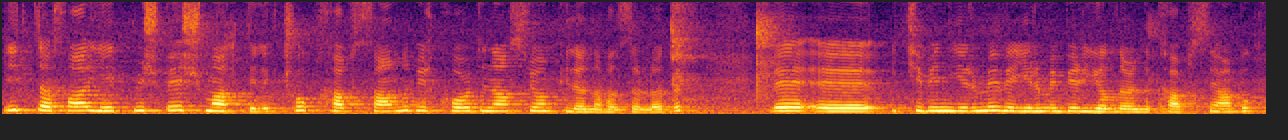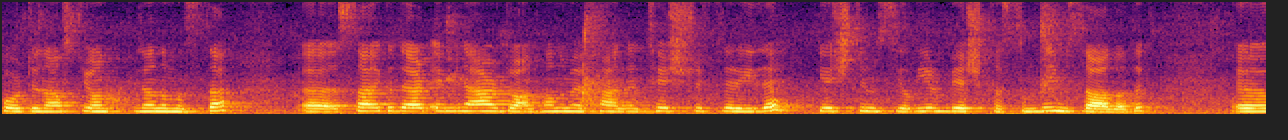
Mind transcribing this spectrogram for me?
ilk defa 75 maddelik çok kapsamlı bir koordinasyon planı hazırladık ve e, 2020 ve 21 yıllarını kapsayan bu koordinasyon planımızda e, saygıdeğer Emine Erdoğan hanımefendinin teşrifleriyle geçtiğimiz yıl 25 Kasım'da imzaladık. E,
